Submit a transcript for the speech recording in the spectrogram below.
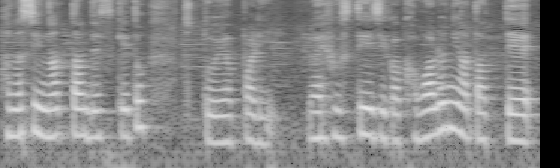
話になったんですけどちょっとやっぱりライフステージが変わるにあたって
